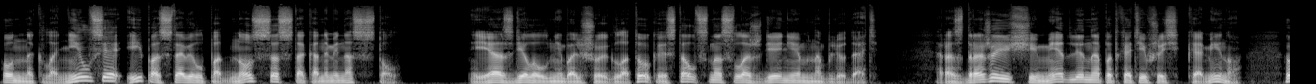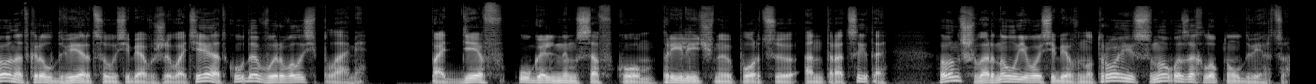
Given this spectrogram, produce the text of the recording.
он наклонился и поставил поднос со стаканами на стол. Я сделал небольшой глоток и стал с наслаждением наблюдать. Раздражающе медленно подкатившись к камину, он открыл дверцу у себя в животе, откуда вырвалось пламя. Поддев угольным совком приличную порцию антрацита, он швырнул его себе внутрь и снова захлопнул дверцу.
